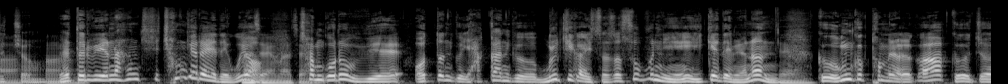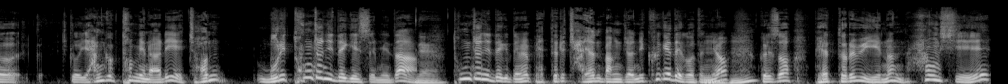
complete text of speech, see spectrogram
그렇죠. 아. 배터리 위에는 항시 청결해야 되고요. 맞아요, 맞아요. 참고로 위에 어떤 그 약간 그 물기가 있어서 수분이 있게 되면은 네. 그 음극 터미널과 그 저 그 양극 터미널이 전 물이 통전이 되게 있습니다. 네. 통전이 되게 되면 배터리 자연 방전이 크게 되거든요. 그래서 배터리 위에는 항시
